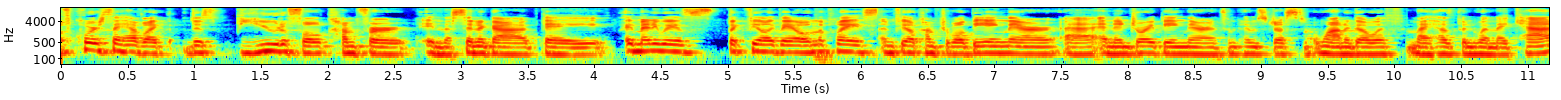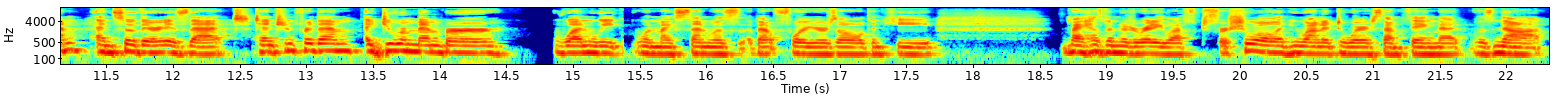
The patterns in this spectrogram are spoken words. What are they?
Of course, they have like this beautiful comfort in the synagogue. They, in many ways, like feel like they own the place and feel comfortable being there uh, and enjoy being there and sometimes just want to go with my husband when they can. And so there is that tension for them. I do remember one week when my son was about 4 years old and he my husband had already left for shul and he wanted to wear something that was not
